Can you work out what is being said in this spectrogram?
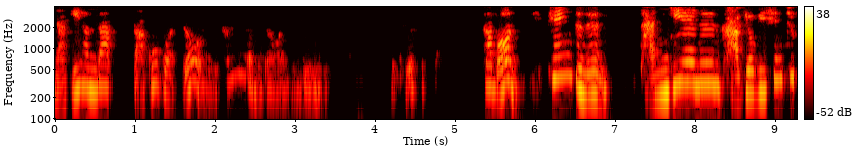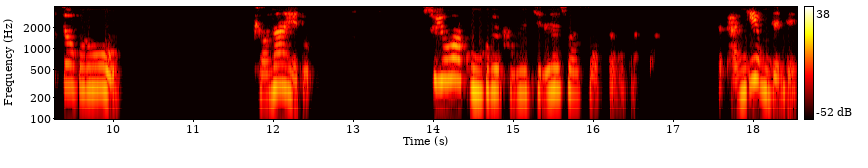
야기한다 라고 보았죠. 3번에 나와 있는 내용이 틀렸습니다. 4번 케인즈는 단기에는 가격이 신축적으로 변화해도 수요와 공급의 불일치를 해소할 수 없다고 보았다. 단기의 문제인데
